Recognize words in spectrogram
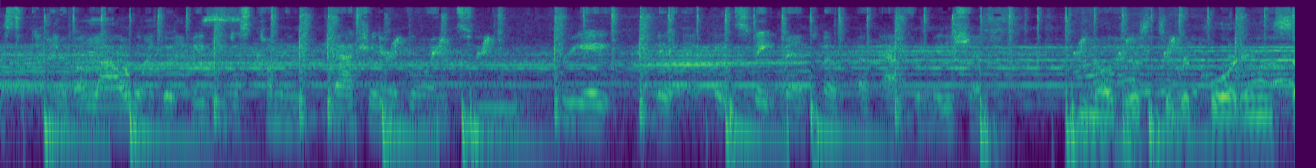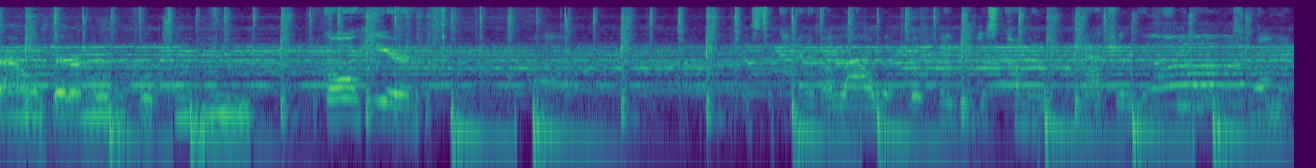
is to kind of allow it, but maybe just coming naturally, you're going to create a, a statement of, of affirmation. You know, just to recording sounds that are meaningful to you. Goal here allow what, what maybe just coming naturally and freely in this moment.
